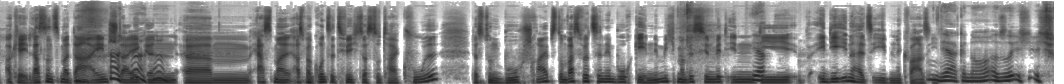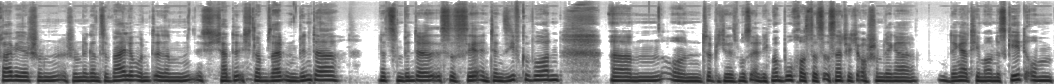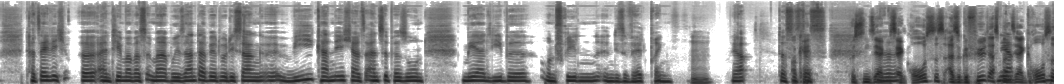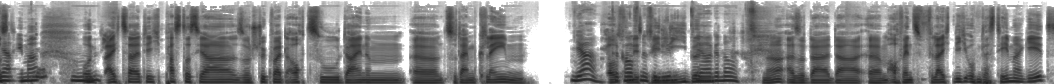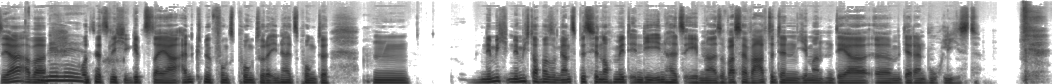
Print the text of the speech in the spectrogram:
Okay, lass uns mal da einsteigen. ähm, erstmal, erstmal grundsätzlich finde ich das total cool, dass du ein Buch schreibst. Um was wird es in dem Buch gehen? Nimm mich mal ein bisschen mit in, ja. die, in die Inhaltsebene quasi. Ja, genau. Also ich, ich schreibe ja schon, schon eine ganze Weile und ähm, ich hatte, ich glaube, seit dem Winter letzten Winter ist es sehr intensiv geworden. Ähm, und habe ich gedacht, es muss endlich mal ein Buch raus. Das ist natürlich auch schon länger länger Thema und es geht um tatsächlich äh, ein Thema, was immer brisanter wird, würde ich sagen, äh, wie kann ich als Einzelperson mehr Liebe und Frieden in diese Welt bringen? Mhm. Ja. Das okay. ist das. ist ein sehr, äh, sehr großes, also gefühlt erstmal ja, ein sehr großes ja, Thema. Ja. Mhm. Und gleichzeitig passt das ja so ein Stück weit auch zu deinem, äh, zu deinem Claim ja, verkaufen ist wie lieben. Ja, genau. Ne? Also da, da, ähm, auch wenn es vielleicht nicht um das Thema geht, ja, aber nee, nee. grundsätzlich gibt es da ja Anknüpfungspunkte oder Inhaltspunkte. Hm, nimm ich, nimm ich doch mal so ein ganz bisschen noch mit in die Inhaltsebene. Also was erwartet denn jemanden, der, ähm, der dein Buch liest?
